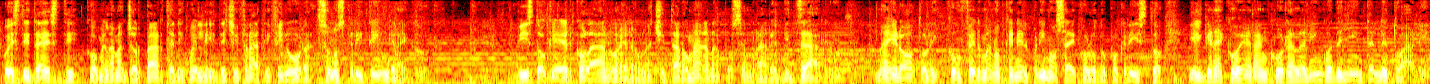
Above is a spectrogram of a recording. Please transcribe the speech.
Questi testi, come la maggior parte di quelli decifrati finora, sono scritti in greco. Visto che Ercolano era una città romana, può sembrare bizzarro, ma i rotoli confermano che nel primo secolo d.C. il greco era ancora la lingua degli intellettuali.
